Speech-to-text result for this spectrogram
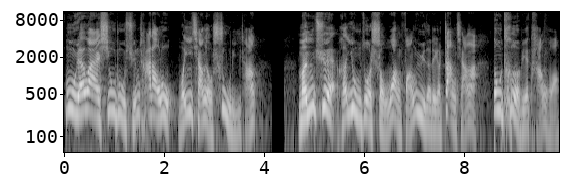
墓园外修筑巡查道路，围墙有数里长，门阙和用作守望防御的这个帐墙啊，都特别堂皇。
